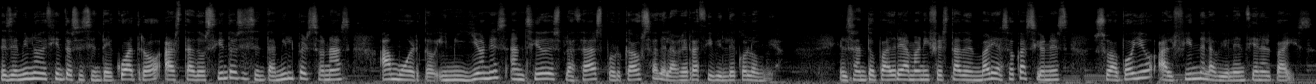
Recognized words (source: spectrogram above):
Desde 1964, hasta 260.000 personas han muerto y millones han sido desplazadas por causa de la Guerra Civil de Colombia. El Santo Padre ha manifestado en varias ocasiones su apoyo al fin de la violencia en el país.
